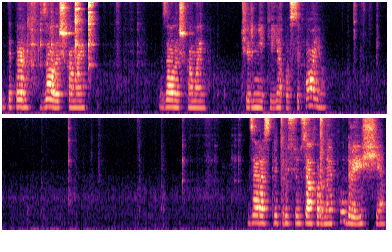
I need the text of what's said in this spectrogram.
І тепер залишками залишками черніки я посипаю. Зараз притрусю сахарною пудрою ще.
